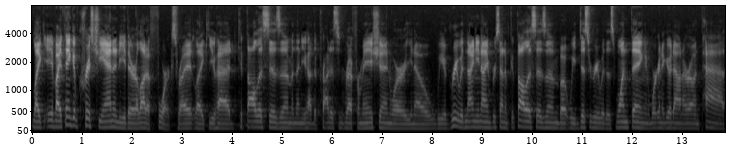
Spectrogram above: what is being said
like, if I think of Christianity, there are a lot of forks, right? Like, you had Catholicism, and then you had the Protestant Reformation, where, you know, we agree with 99% of Catholicism, but we disagree with this one thing, and we're going to go down our own path.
